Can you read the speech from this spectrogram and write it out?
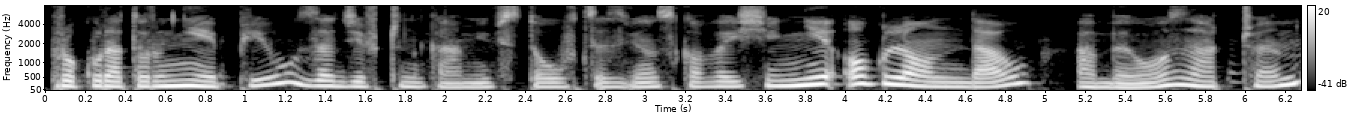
Prokurator nie pił, za dziewczynkami w stołówce związkowej się nie oglądał, a było za czym.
